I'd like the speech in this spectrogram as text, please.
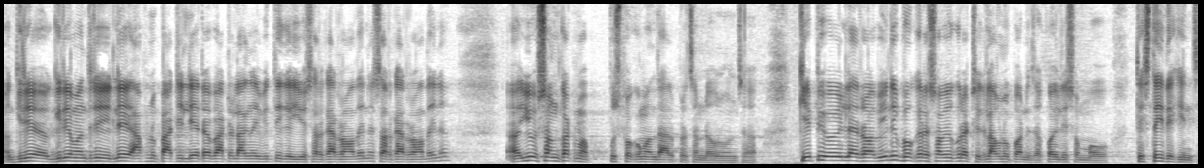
गृह गृहमन्त्रीले आफ्नो पार्टी लिएर बाटो लाग्ने बित्तिकै यो सरकार रहँदैन सरकार रहँदैन। यो सङ्कटमा पुष्पकमल दाल प्रचण्ड हुनुहुन्छ। केपी ओलीलाई रविले बोकेर सबै कुरा ठिक लाउनु पर्ने छ कहिलेसम्म हो त्यस्तै देखिन्छ।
